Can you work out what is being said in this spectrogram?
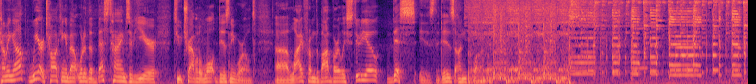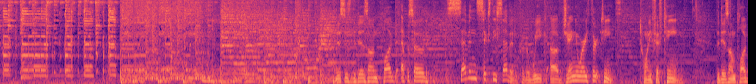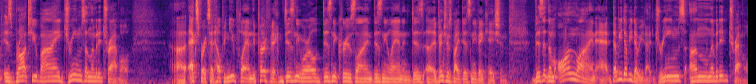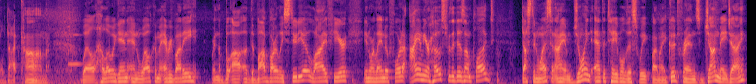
Coming up, we are talking about what are the best times of year to travel to Walt Disney World. Uh, live from the Bob Varley studio, this is the DIS Unplugged. This is the DIS Unplugged, episode 767 for the week of January 13th, 2015. The DIS Unplugged is brought to you by Dreams Unlimited Travel. Uh, experts at helping you plan the perfect Disney World, Disney Cruise Line, Disneyland, and Dis- uh, Adventures by Disney vacation. Visit them online at www.dreamsunlimitedtravel.com. Well, hello again and welcome everybody. We're in the uh, the Bob Varley studio live here in Orlando, Florida. I am your host for the DIS Unplugged, Dustin West, and I am joined at the table this week by my good friends John Magi,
